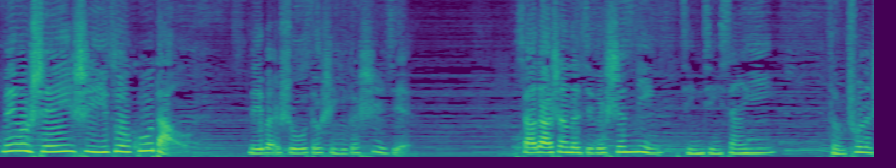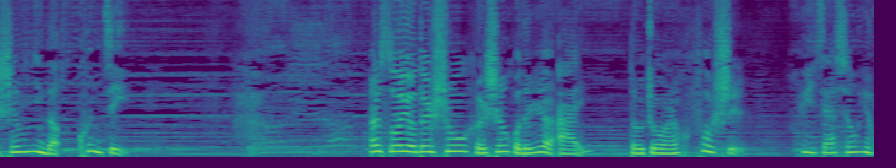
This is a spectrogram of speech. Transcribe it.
没有谁是一座孤岛，每本书都是一个世界。小岛上的几个生命紧紧相依。走出了生命的困境，而所有对书和生活的热爱都周而复始，愈加汹涌。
